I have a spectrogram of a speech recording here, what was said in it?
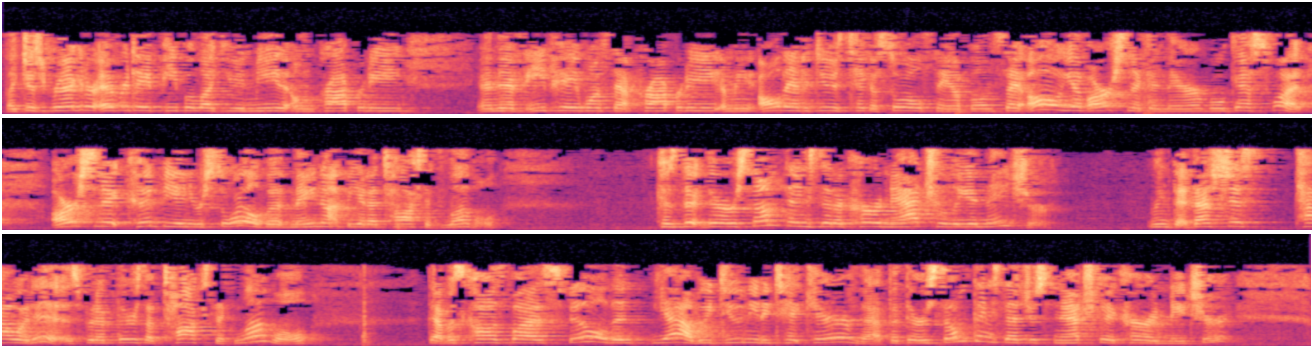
Like just regular everyday people like you and me that own property, and if the EPA wants that property, I mean, all they have to do is take a soil sample and say, oh, you have arsenic in there. Well, guess what? Arsenic could be in your soil, but may not be at a toxic level. Because there are some things that occur naturally in nature. I mean, that, that's just how it is. But if there's a toxic level that was caused by a spill, then yeah, we do need to take care of that. But there are some things that just naturally occur in nature.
